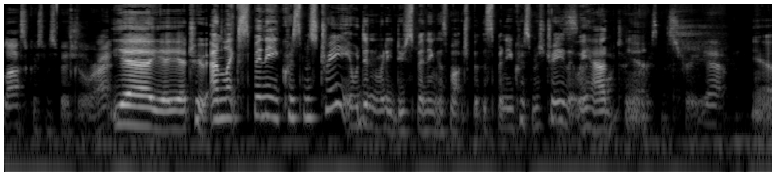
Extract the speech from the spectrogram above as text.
last Christmas special, right? Yeah, yeah, yeah, true. And like spinny Christmas tree. It didn't really do spinning as much, but the spinny Christmas tree that we had. Yeah, Christmas tree, yeah. yeah.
